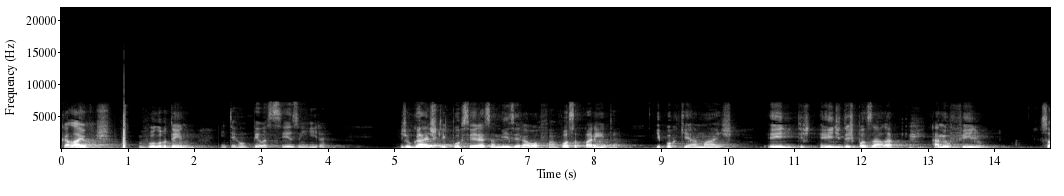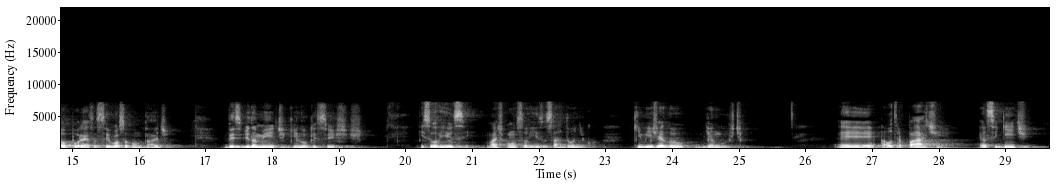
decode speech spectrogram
Calai-vos, vou ordeno, interrompeu aceso em ira. Julgais que, por ser essa mísera órfã vossa parenta, e porque a amais, hei de, hei de desposá-la a meu filho, só por essa ser vossa vontade, decididamente que enlouquecestes. E sorriu-se, mas com um sorriso sardônico, que me gelou de angústia. É, a outra parte é o seguinte:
